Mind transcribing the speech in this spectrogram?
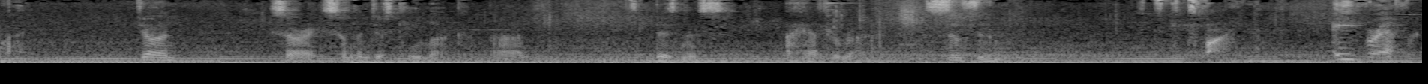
what? John, sorry, something just came up. Uh, it's business. I have to run. So soon? It's, it's fine. A for effort,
